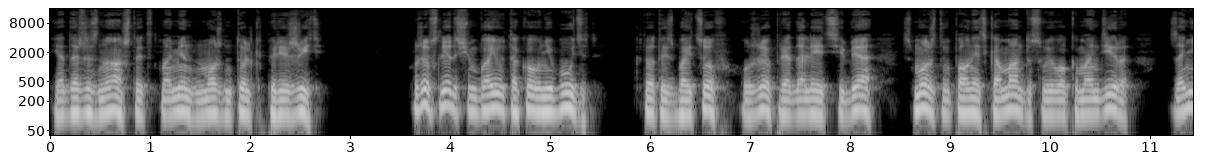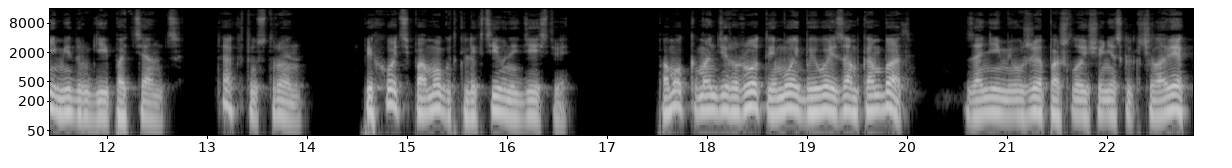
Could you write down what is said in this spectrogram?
Я даже знал, что этот момент можно только пережить. Уже в следующем бою такого не будет. Кто-то из бойцов уже преодолеет себя, сможет выполнять команду своего командира, за ними и другие подтянутся. Так это устроено. Пехоте помогут коллективные действия. Помог командиру роты и мой боевой замкомбат. За ними уже пошло еще несколько человек,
